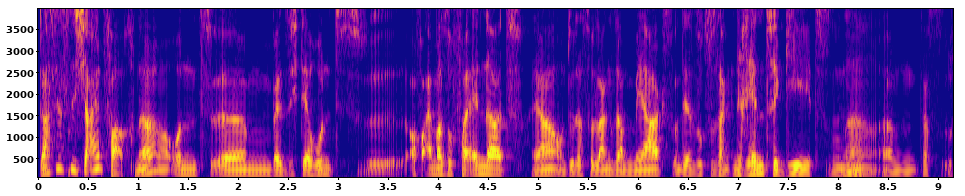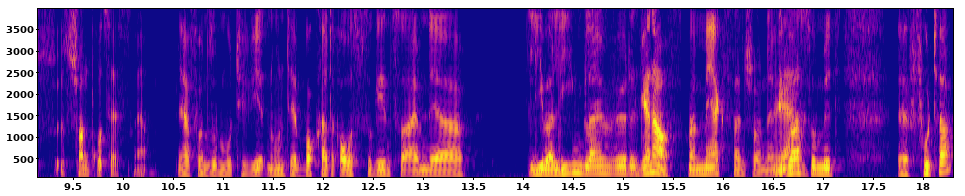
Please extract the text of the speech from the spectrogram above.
das ist nicht einfach, ne? Und ähm, wenn sich der Hund äh, auf einmal so verändert, ja, und du das so langsam merkst und der sozusagen in Rente geht, mhm. ne? Ähm, das ist, ist, schon ein Prozess, ja. Ja, von so einem motivierten Hund, der Bock hat, rauszugehen, zu einem, der lieber liegen bleiben würde. Genau. Ist, man merkt es dann schon. Ne? Wie ja. war es so mit äh, Futter?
